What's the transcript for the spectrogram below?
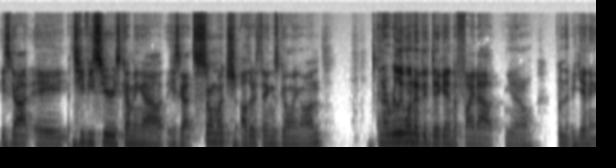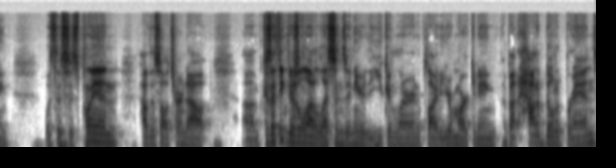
He's got a, a TV series coming out. He's got so much other things going on. And I really wanted to dig in to find out, you know, from the beginning, was this his plan? How this all turned out? Because um, I think there's a lot of lessons in here that you can learn, apply to your marketing about how to build a brand.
